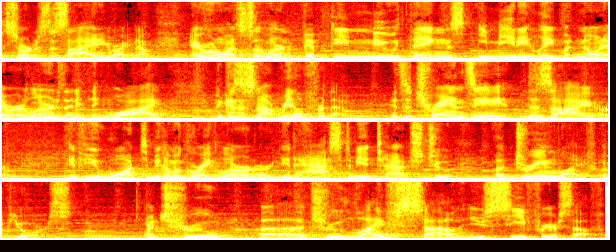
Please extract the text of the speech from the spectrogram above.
sort of society right now. Everyone wants to learn 50 new things immediately, but no one ever learns anything. Why? Because it's not real for them. It's a transient desire. If you want to become a great learner, it has to be attached to a dream life of yours a true, uh, a true lifestyle that you see for yourself.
